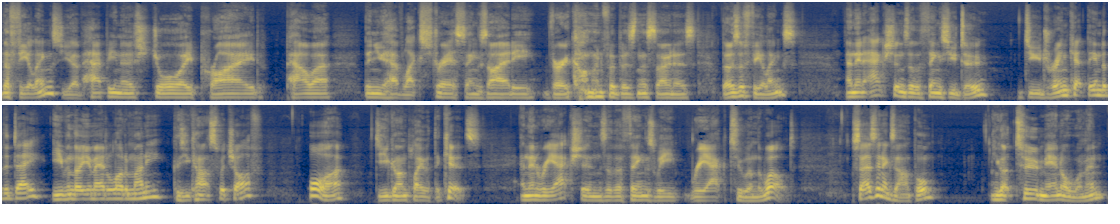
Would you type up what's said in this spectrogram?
the feelings, you have happiness, joy, pride, power. Then you have like stress, anxiety, very common for business owners. Those are feelings. And then actions are the things you do. Do you drink at the end of the day, even though you made a lot of money because you can't switch off? Or do you go and play with the kids? And then reactions are the things we react to in the world. So, as an example, you got two men or women.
